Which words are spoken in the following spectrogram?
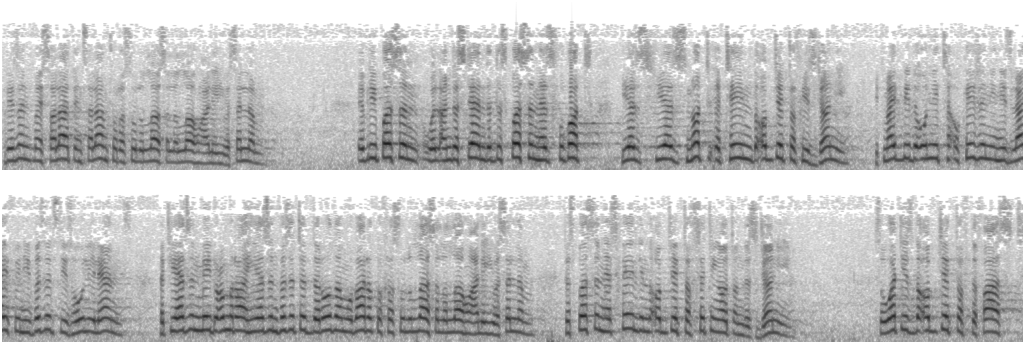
present my salat and salam to Rasulullah sallallahu alayhi wasallam. Every person will understand that this person has forgot, he has, he has not attained the object of his journey. It might be the only occasion in his life when he visits these holy lands. But he hasn't made umrah, he hasn't visited the Rawda Mubarak of Rasulullah sallallahu alayhi wasallam. This person has failed in the object of setting out on this journey. So what is the object of the fast?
